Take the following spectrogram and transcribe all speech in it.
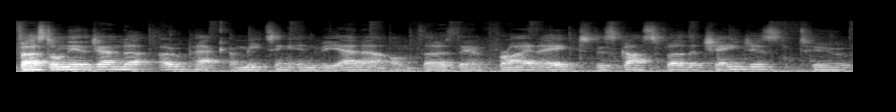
First on the agenda, OPEC, a meeting in Vienna on Thursday and Friday to discuss further changes to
